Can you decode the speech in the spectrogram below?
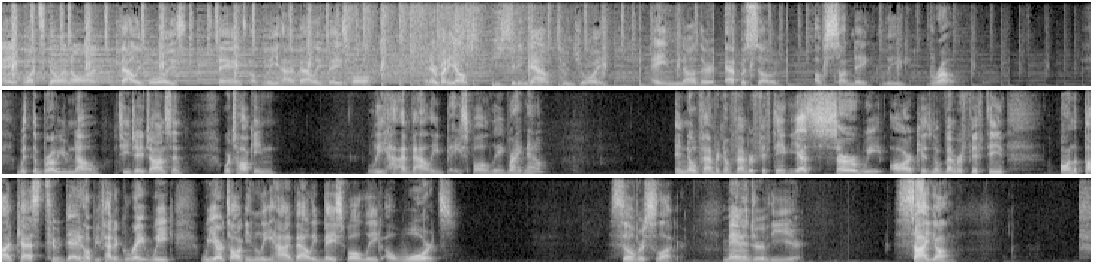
Hey, what's going on, Valley Boys, fans of Lehigh Valley baseball, and everybody else who's sitting down to enjoy another episode of Sunday League Bro. With the bro you know, TJ Johnson, we're talking Lehigh Valley Baseball League right now? In November, November 15th? Yes, sir, we are, because November 15th on the podcast today. Hope you've had a great week. We are talking Lehigh Valley Baseball League awards. Silver Slugger, Manager of the Year, Cy Young.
